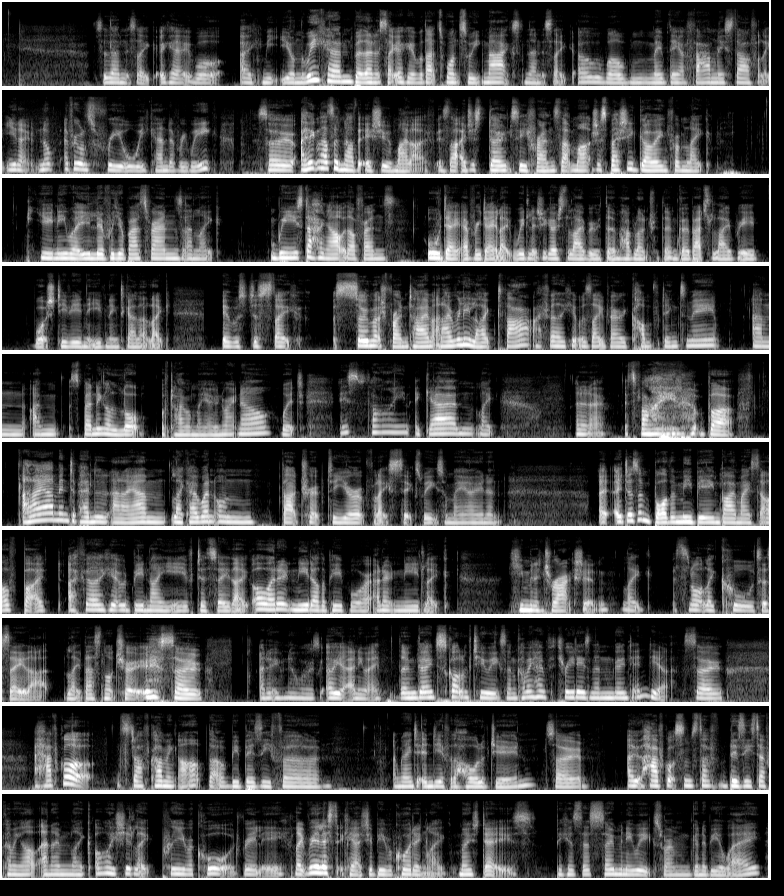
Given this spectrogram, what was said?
So then it's like, okay, well, I can meet you on the weekend, but then it's like, okay, well, that's once a week max. And then it's like, oh, well, maybe they have family stuff, or like, you know, not everyone's free all weekend every week. So I think that's another issue in my life is that I just don't see friends that much, especially going from like uni where you live with your best friends and like we used to hang out with our friends all day, every day. Like we'd literally go to the library with them, have lunch with them, go back to the library, watch TV in the evening together. Like it was just like so much friend time and I really liked that. I feel like it was like very comforting to me. And I'm spending a lot of time on my own right now, which is fine. Again, like I don't know, it's fine. but and I am independent and I am like I went on that trip to Europe for like six weeks on my own and it doesn't bother me being by myself, but I, I feel like it would be naive to say like, oh, I don't need other people or I don't need like human interaction. Like it's not like cool to say that. Like that's not true. So I don't even know where I was. Oh yeah. Anyway, I'm going to Scotland for two weeks. I'm coming home for three days, and then I'm going to India. So I have got stuff coming up that will be busy for. I'm going to India for the whole of June. So I have got some stuff, busy stuff coming up, and I'm like, oh, I should like pre-record. Really, like realistically, I should be recording like most days because there's so many weeks where I'm gonna be away.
